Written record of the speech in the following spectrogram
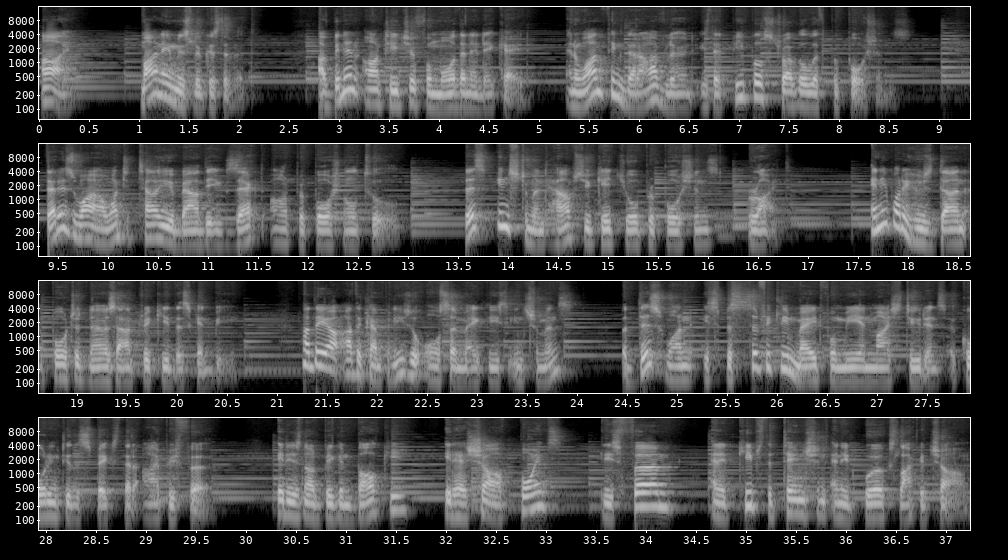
Hi, my name is Lucas de Wit. I've been an art teacher for more than a decade, and one thing that I've learned is that people struggle with proportions. That is why I want to tell you about the Exact Art Proportional tool. This instrument helps you get your proportions right. Anybody who's done a portrait knows how tricky this can be. Now there are other companies who also make these instruments, but this one is specifically made for me and my students according to the specs that I prefer. It is not big and bulky, it has sharp points, it is firm, and it keeps the tension and it works like a charm.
